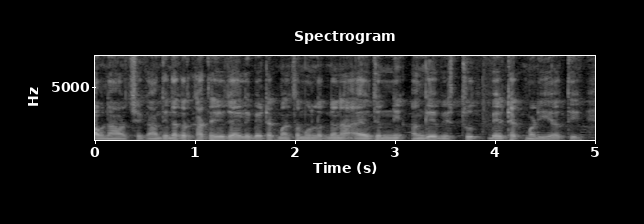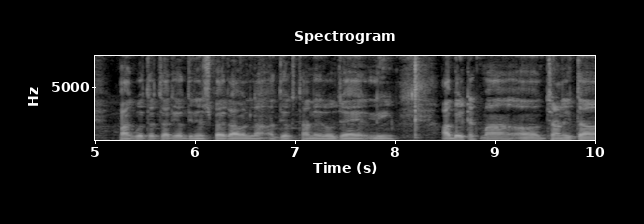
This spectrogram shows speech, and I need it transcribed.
આવનાર છે. ગાંધીનગર ખાતે યોજાયેલી બેઠકમાં સમૂહ લગ્નના આયોજનની અંગે વિસ્તૃત બેઠક મળી હતી. ભાગવત આચાર્ય દિનેશભાઈ રાવલના અધ્યક્ષસ્થાને યોજાયેલી આ બેઠકમાં જાણીતા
